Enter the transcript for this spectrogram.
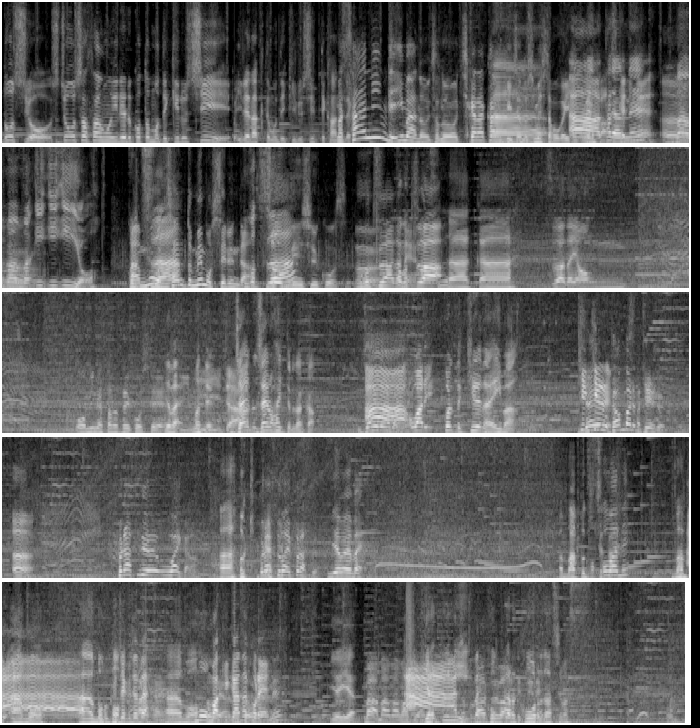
どうしよう視聴者さんを入れることもできるし入れなくてもできるしって感まあじだけど、3人で今のその力関係ちゃんと示した方がいいからね確かにね。うん。まあまあまあうんいいいいいいよ。こあもうちゃんとメモしてるんだ。ここツアー？練習コース。こうん。こツアーだね。ここツアー。ツアーか。ツアーだよおみんなさら成功して。やばいいい待って。ジいいじゃん。ャイロジャイロ入ってるなんか。ジャイロだねああー終わり。これって切れない？今。き切れる頑張れば切れる。うプラスで Y かな？あーオッケー。プラス Y プラス。やばいやばい。あマップ切っちゃった。ここはね。マップああーもう。あーもう。ぐちゃぐちゃだ、はいはいあーもう。もう負けかなこれ、ねういやいや。まあまあまあまずは逆にこっからコール出します。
